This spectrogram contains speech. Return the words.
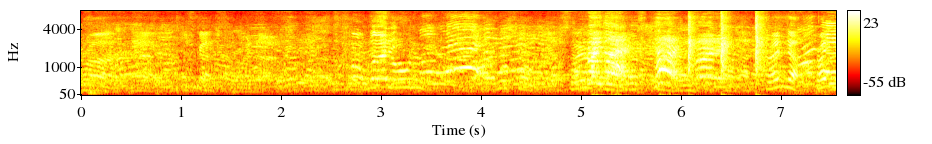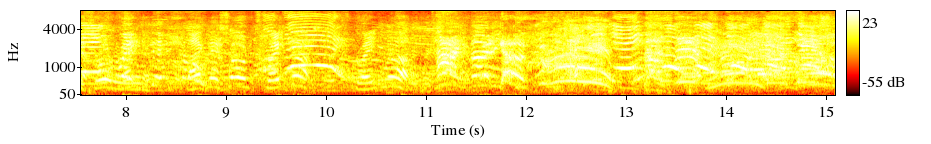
Right, now, you just got to straighten up. Come on, buddy. Straighten back. Cut, buddy. Straighten up. Straighten up. Straighten. Back that shoulder. Straighten up. Straighten up. Tight, buddy. Go. Stop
